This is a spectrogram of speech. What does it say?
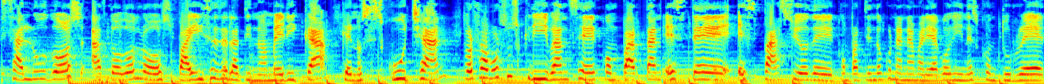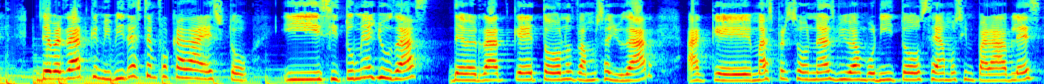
Saludos a todos los países de Latinoamérica que nos escuchan. Por favor, suscríbanse, compartan este espacio de compartiendo con Ana María Godínez con tu red. De verdad que mi vida está enfocada a esto. Y si tú me ayudas, de verdad que todos nos vamos a ayudar a que más personas vivan bonito, seamos imparables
